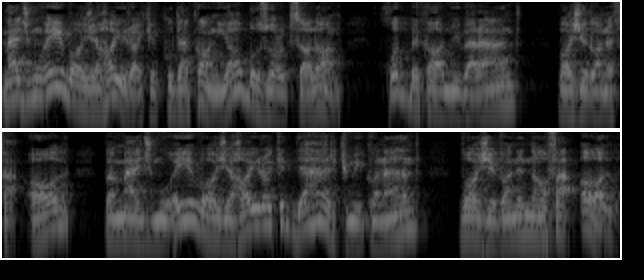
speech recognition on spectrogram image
مجموعه واجه هایی را که کودکان یا بزرگسالان خود به کار می‌برند واژگان فعال و مجموعه واجه هایی را که درک می کنند واژگان نافعال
